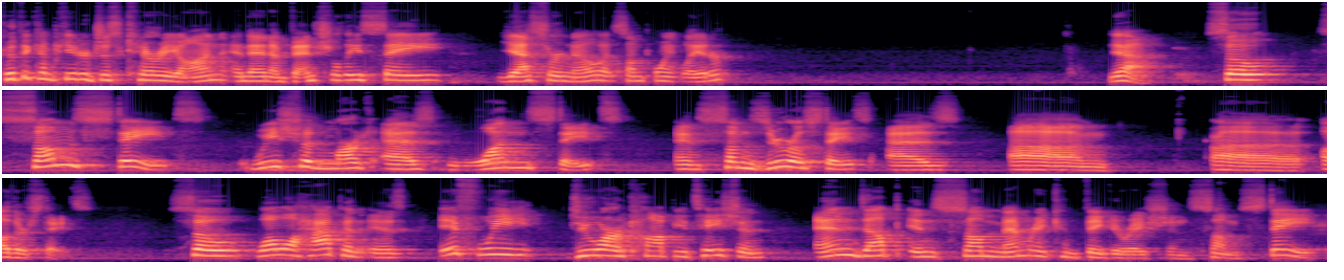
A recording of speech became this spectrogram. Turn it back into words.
Could the computer just carry on and then eventually say yes or no at some point later? Yeah. So some states we should mark as one states and some zero states as um, uh, other states. So what will happen is if we do our computation, end up in some memory configuration, some state,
